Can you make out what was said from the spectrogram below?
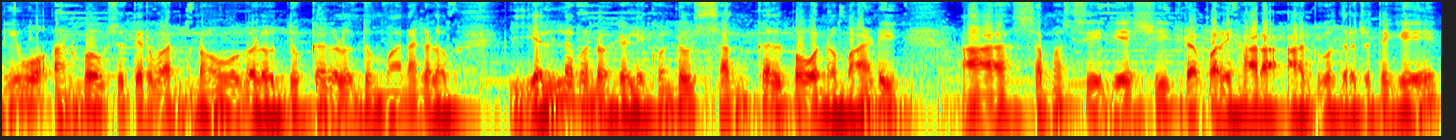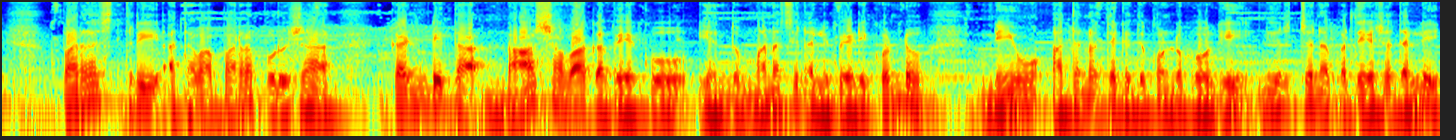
ನೀವು ಅನುಭವಿಸುತ್ತಿರುವ ನೋವುಗಳು, ದುಃಖಗಳು, ದುಮ್ಮಾನಗಳು ಎಲ್ಲವನ್ನು ಹೇಳಿಕೊಂಡು ಸಂಕಲ್ಪವನ್ನು ಮಾಡಿ ಆ ಸಮಸ್ಯೆಗೆ ಶೀಘ್ರ ಪರಿಹಾರ ಆಗುವುದರ ಜೊತೆಗೆ ಪರಸ್ತ್ರೀ ಅಥವಾ ಪರಪುರುಷ ಖಂಡಿತ ನಾಶವಾಗಬೇಕು ಎಂದು ಮನಸ್ಸಿನಲ್ಲಿ ಬೇಡಿಕೊಂಡು ನೀವು ಅದನ್ನು ತೆಗೆದುಕೊಂಡು ಹೋಗಿ ನಿರ್ಜನ ಪ್ರದೇಶದಲ್ಲಿ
